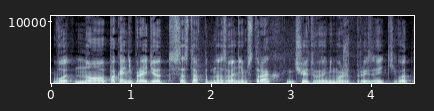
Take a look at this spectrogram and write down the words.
вот, но пока не пройдет состав под названием страх, ничего этого не может произойти. Вот,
